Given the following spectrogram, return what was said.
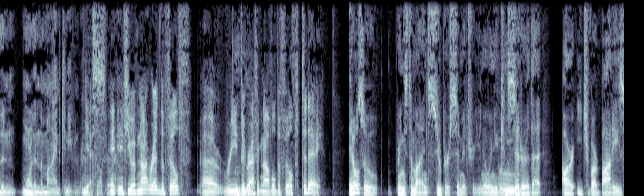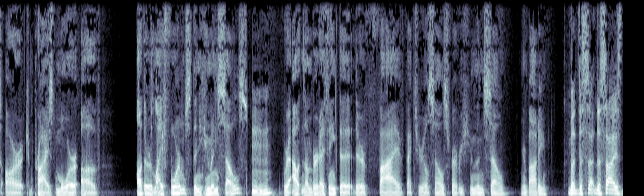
than, more than the mind can even wrap Yes. itself around. If you have not read The Filth, uh, read the graphic novel The Filth today. It also brings to mind supersymmetry. You know, when you consider that our each of our bodies are comprised more of other life forms than human cells. Mm-hmm. We're outnumbered. I think that there are five bacterial cells for every human cell in your body. But the the size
